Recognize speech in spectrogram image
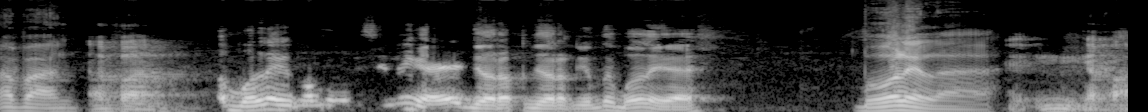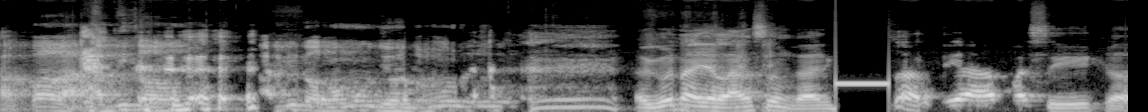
Apaan? apaan? Oh, boleh ngomong di sini nggak ya jorok-jorok itu boleh ya? Boleh lah. Eh, Nggak apa-apa lah. Abi kalau Abi kalau ngomong jorok mulu. gue nanya langsung kan itu artinya apa sih ke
